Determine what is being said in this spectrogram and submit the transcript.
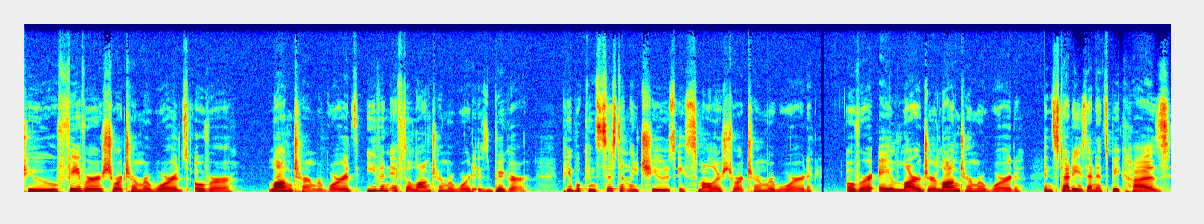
to favor short term rewards over long term rewards, even if the long term reward is bigger. People consistently choose a smaller short term reward over a larger long term reward in studies, and it's because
